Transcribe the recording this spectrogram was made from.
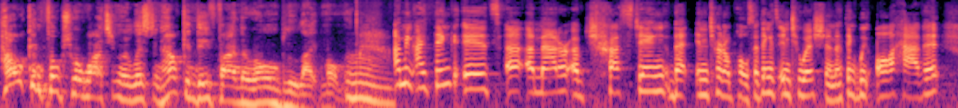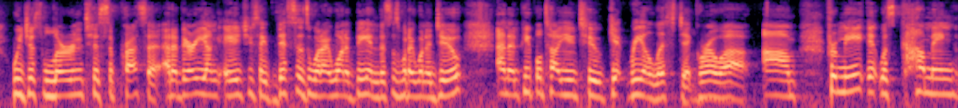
How can folks who are watching or listening, how can they find their own blue light moment? I mean, I think it's a, a matter of trusting that internal pulse. I think it's intuition. I think we all have it. We just learn to suppress it. At a very young age, you say, This is what I want to be and this is what I want to do. And then people tell you to get realistic, grow up. Um, for me, it was coming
